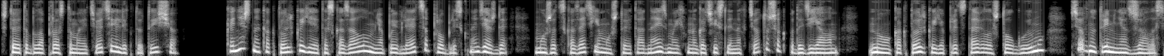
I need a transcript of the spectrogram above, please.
что это была просто моя тетя или кто-то еще. Конечно, как только я это сказала, у меня появляется проблеск надежды. Может сказать ему, что это одна из моих многочисленных тетушек под одеялом. Но как только я представила, что лгу ему, все внутри меня сжалось.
